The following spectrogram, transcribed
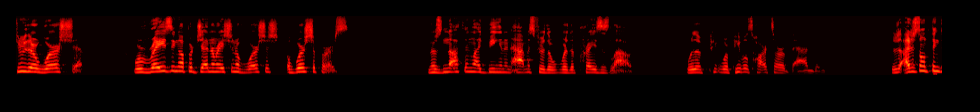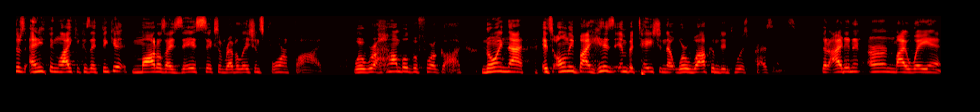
through their worship. We're raising up a generation of, of worshipers. And there's nothing like being in an atmosphere where the praise is loud, where, the, where people's hearts are abandoned. There's, I just don't think there's anything like it because I think it models Isaiah 6 and Revelations 4 and 5, where we're humbled before God, knowing that it's only by His invitation that we're welcomed into His presence, that I didn't earn my way in,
